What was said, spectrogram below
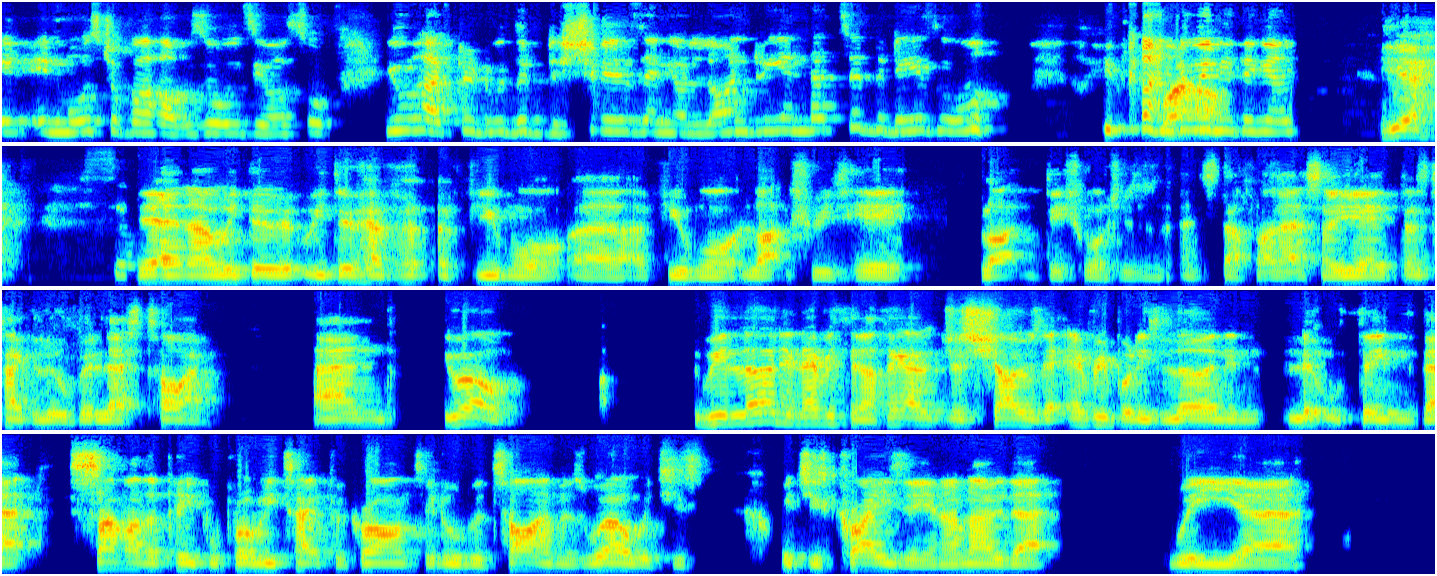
in, in, most of our households here. So you have to do the dishes and your laundry and that's it. The day's over. You can't wow. do anything else. Yeah. So, yeah no we do we do have a, a few more uh, a few more luxuries here like dishwashers and, and stuff like that. So yeah it does take a little bit less time. And well we're learning everything. I think it just shows that everybody's learning little things that some other people probably take for granted all the time as well, which is which is crazy. And I know that we uh,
